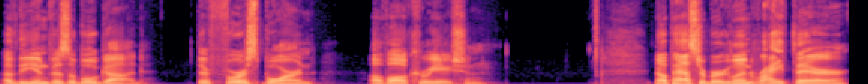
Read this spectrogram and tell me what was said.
of the invisible God, the firstborn of all creation. Now, Pastor Burgland, right there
